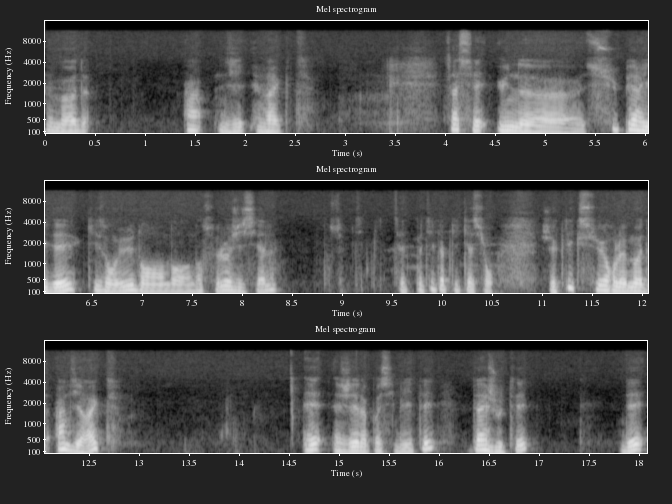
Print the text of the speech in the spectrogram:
le mode indirect. Ça c'est une super idée qu'ils ont eue dans, ce logiciel, dans cette petite application. Je clique sur le mode indirect, et j'ai la possibilité d'ajouter des,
